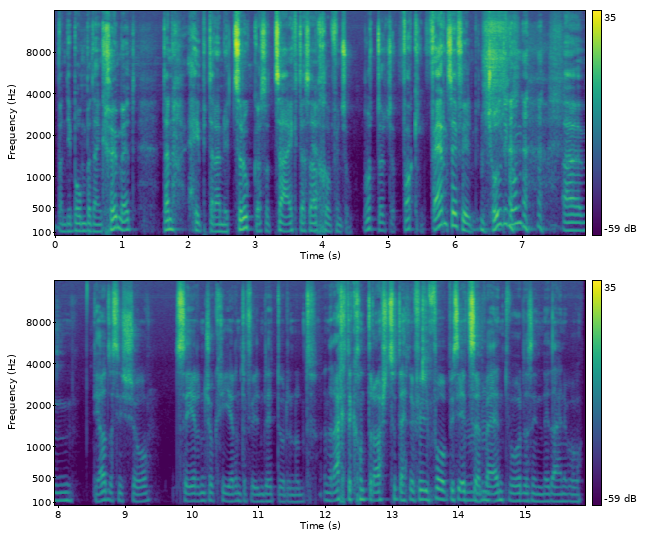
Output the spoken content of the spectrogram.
wenn die Bomben dann kommen, dann hebt er auch nicht zurück. Also zeigt er Sachen und findet so, what, das ist ein fucking Fernsehfilm. Entschuldigung. ähm, ja, das ist schon sehr ein schockierender Film dort und ein rechter Kontrast zu den Filmen, die bis jetzt erwähnt wurden, sind nicht einer, wo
